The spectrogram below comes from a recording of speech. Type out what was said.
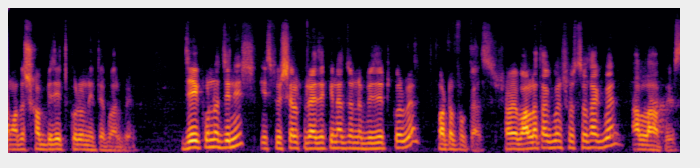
আমাদের সব ভিজিট করে নিতে পারবেন। যে কোনো জিনিস স্পেশাল প্রাইজে কেনার জন্য ভিজিট করবেন ফটোফোকাস সবাই ভালো থাকবেন, সুস্থ থাকবেন। আল্লাহ হাফিজ।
